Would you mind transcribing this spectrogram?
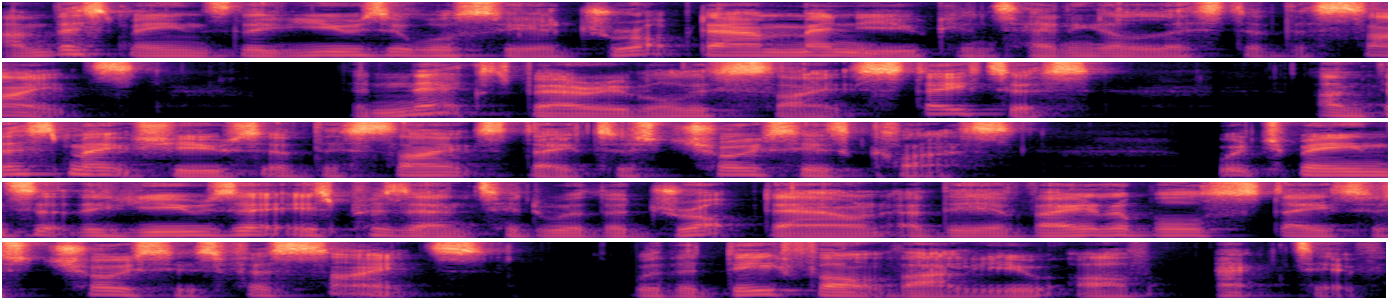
and this means the user will see a drop-down menu containing a list of the sites. The next variable is site status, and this makes use of the site status choices class, which means that the user is presented with a drop-down of the available status choices for sites, with a default value of active.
